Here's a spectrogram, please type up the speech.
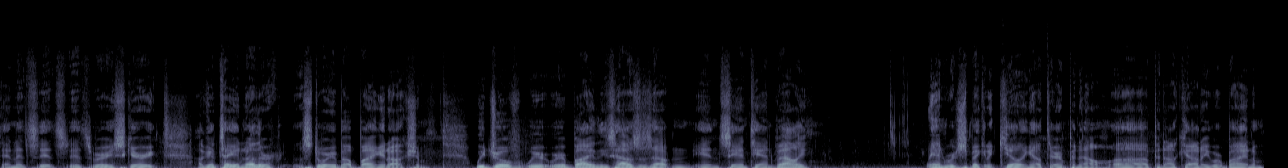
and it's it's it's very scary. I'm going to tell you another story about buying at auction. We drove, we were, we were buying these houses out in in Santan Valley and we're just making a killing out there in Pinal, uh, Pinal County. We're buying them,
